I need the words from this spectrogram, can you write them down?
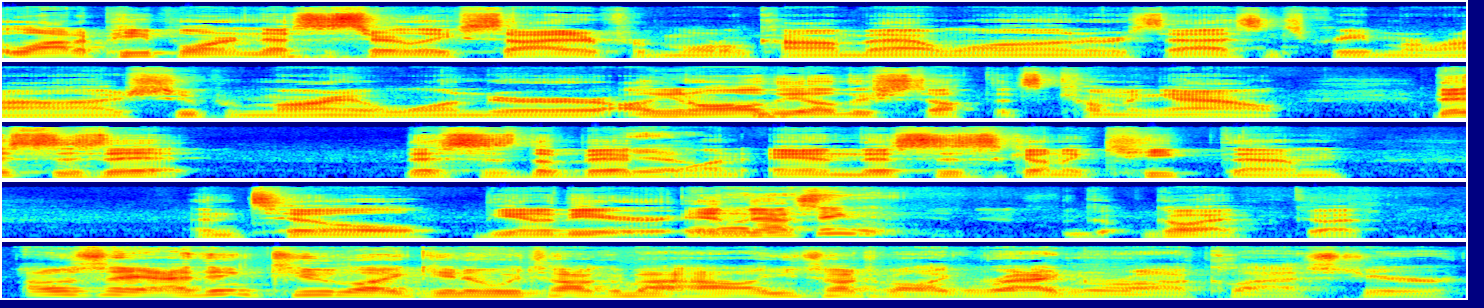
A lot of people aren't necessarily excited for Mortal Kombat One or Assassin's Creed Mirage, Super Mario Wonder, all you know, all the other stuff that's coming out. This is it. This is the big Yeah. one, and this is going to keep them until the end of the year. Well, and that's thing. go- go ahead, go ahead. I would say I think too. Like you know, we talk about how you talked about like Ragnarok last year.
